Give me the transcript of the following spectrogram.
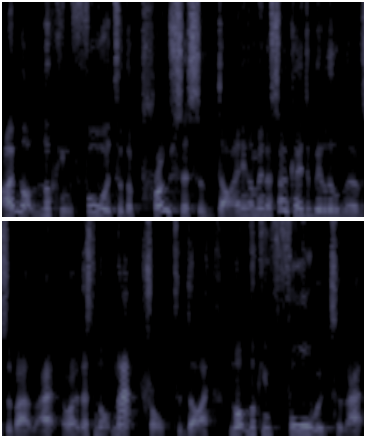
I'm not looking forward to the process of dying. I mean, it's okay to be a little nervous about that. All right, that's not natural to die. I'm not looking forward to that.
